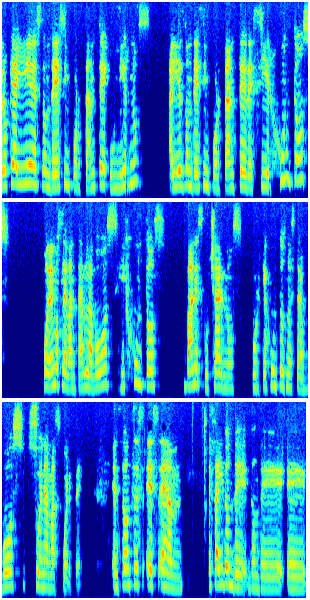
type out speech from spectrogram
Creo que ahí es donde es importante unirnos, ahí es donde es importante decir juntos podemos levantar la voz y juntos van a escucharnos porque juntos nuestra voz suena más fuerte. Entonces es, em, es ahí donde, donde eh,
